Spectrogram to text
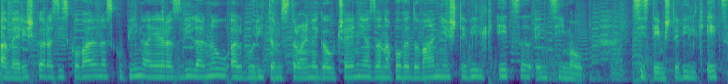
Ameriška raziskovalna skupina je razvila nov algoritem strojnega učenja za napovedovanje številk EC encimov. Sistem številk EC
